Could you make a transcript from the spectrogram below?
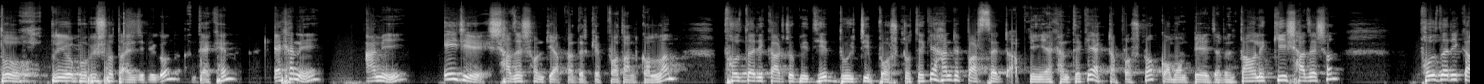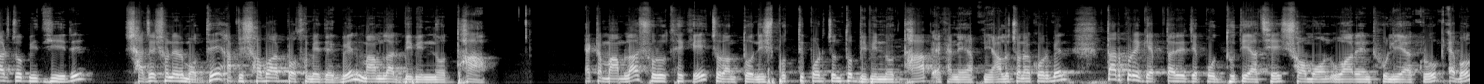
তো প্রিয় ভবিষ্যৎ আইনজীবীগণ, দেখেন, এখানে আমি এই যে সাজেশনটি আপনাদেরকে প্রদান করলাম, ফৌজদারি কার্যবিধির দুইটি প্রশ্ন থেকে হান্ড্রেড পার্সেন্ট আপনি এখান থেকে একটা প্রশ্ন কমন পেয়ে যাবেন। তাহলে কি সাজেশন ফৌজদারি কার্যবিধির সাজেশনের মধ্যে আপনি সবার প্রথমে দেখবেন মামলার বিভিন্ন ধাপ। একটা মামলা শুরু থেকে চূড়ান্ত নিষ্পত্তি পর্যন্ত বিভিন্ন ধাপ এখানে আপনি আলোচনা করবেন। তারপরে গ্রেপ্তারের যে পদ্ধতি আছে, সমন, ওয়ারেন্ট, হুলিয়া ক্রুক এবং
